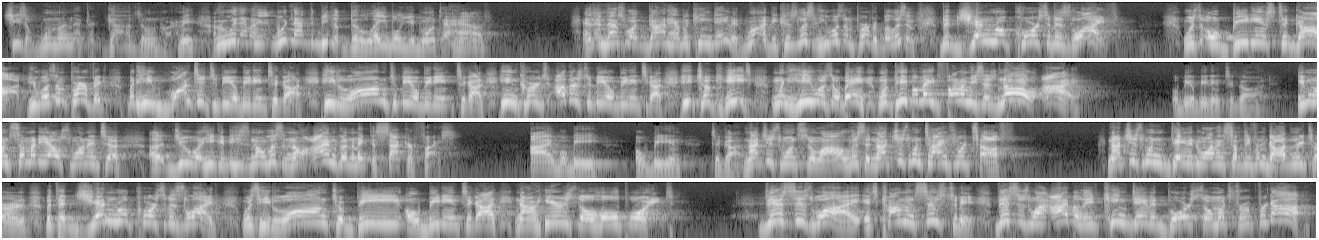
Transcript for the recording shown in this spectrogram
She's a woman after God's own heart. I mean, I mean, wouldn't that, wouldn't that be the, the label you'd want to have? And, and that's what God had with King David. Why? Because listen, he wasn't perfect, but listen, the general course of his life was obedience to God. He wasn't perfect, but he wanted to be obedient to God. He longed to be obedient to God. He encouraged others to be obedient to God. He took heat when he was obeying. When people made fun of him, he says, No, I will be obedient to God. Even when somebody else wanted to uh, do what he could, he says, No, listen, no, I'm going to make the sacrifice. I will be obedient to God. Not just once in a while. Listen, not just when times were tough, not just when David wanted something from God in return, but the general course of his life was he longed to be obedient to God. Now, here's the whole point. This is why it's common sense to me. This is why I believe King David bore so much fruit for God.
